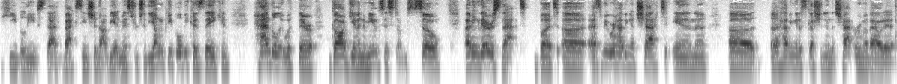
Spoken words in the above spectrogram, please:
he believes that vaccines should not be administered to the young people because they can handle it with their god-given immune systems. So i mean there's that. But uh, as we were having a chat in uh, uh, having a discussion in the chat room about it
